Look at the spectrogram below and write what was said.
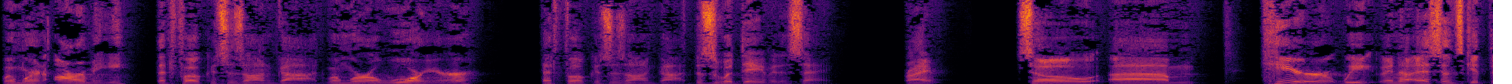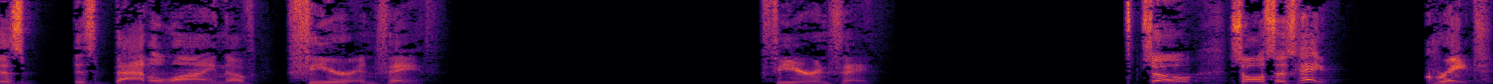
When we're an army that focuses on God. When we're a warrior that focuses on God. This is what David is saying, right? So um, here we, in essence, get this, this battle line of fear and faith. Fear and faith. So Saul says, Hey, great.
